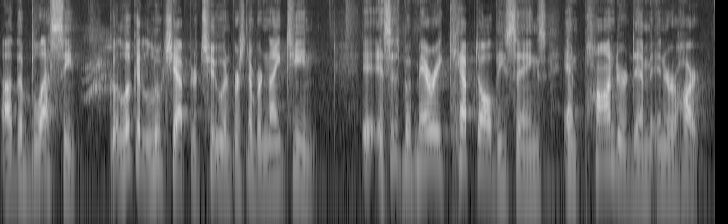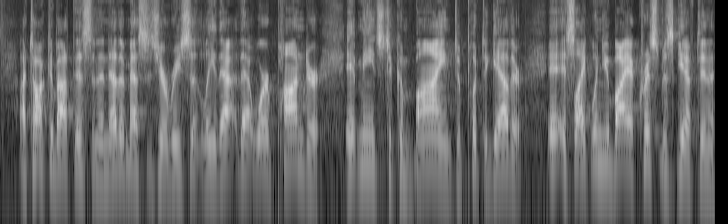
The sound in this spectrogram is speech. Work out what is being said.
uh, the blessing. Go look at Luke chapter 2 and verse number 19. It, it says, But Mary kept all these things and pondered them in her heart. I talked about this in another message here recently. That, that word ponder, it means to combine, to put together. It's like when you buy a Christmas gift and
